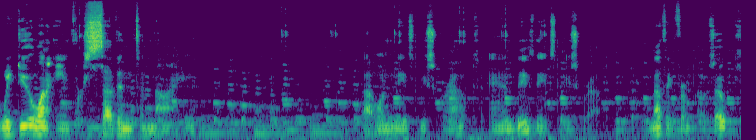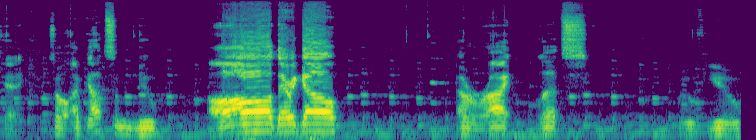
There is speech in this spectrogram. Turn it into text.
we do want to aim for seven to nine. That one needs to be scrapped, and these needs to be scrapped. Nothing from those. Okay, so I've got some new... Oh, there we go! Alright, let's move you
